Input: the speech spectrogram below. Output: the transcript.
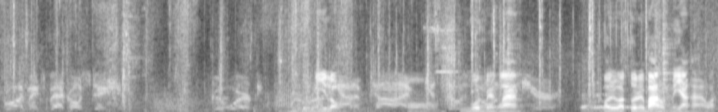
Squad mates back on station. Good work. ตรงนี้เหรอ Running out of time. Oh, Get those วนไปข้างล่าง zones secure. ปล่อยดีกว่าตัวในบ้านผมไม่อยากหาวะ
